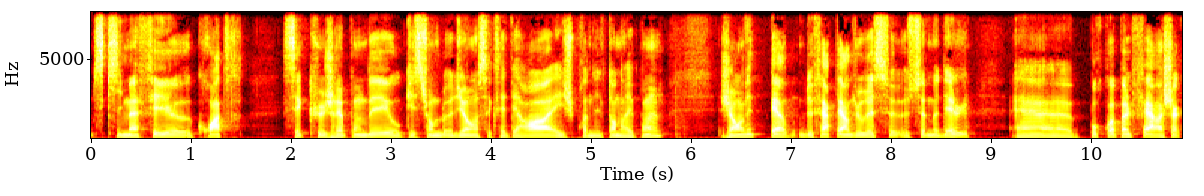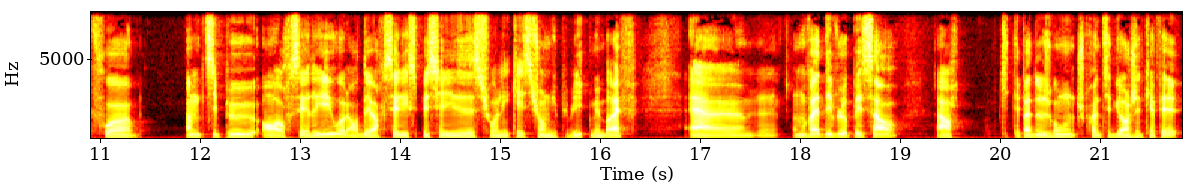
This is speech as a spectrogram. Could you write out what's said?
ce qui m'a fait croître, c'est que je répondais aux questions de l'audience, etc. et je prenais le temps de répondre. J'ai envie de, faire perdurer ce, modèle. Euh, pourquoi pas le faire à chaque fois un petit peu en hors-série ou alors des hors-séries spécialisées sur les questions du public. Mais bref, euh, on va développer ça. Alors, quittez pas deux secondes, je prends une petite gorgée de café.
